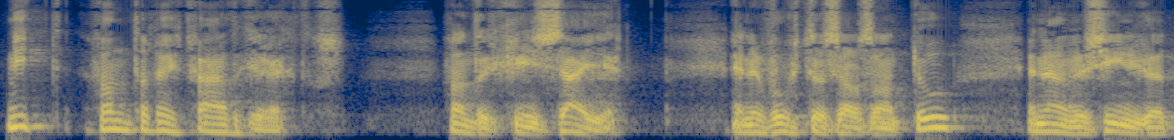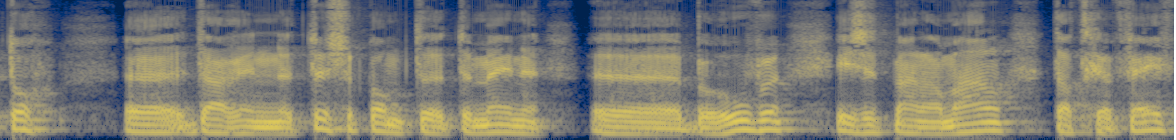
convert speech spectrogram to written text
niet van de rechtvaardige rechters, van de grisaille. En hij voegt er zelfs aan toe, en aangezien je toch uh, daarin tussenkomt uh, te mijn uh, behoeven, is het maar normaal dat je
